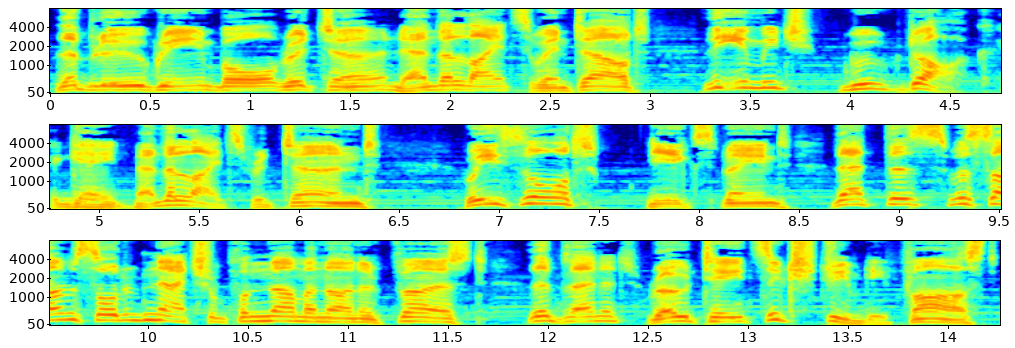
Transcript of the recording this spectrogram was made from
The blue-green ball returned and the lights went out. The image grew dark again and the lights returned. We thought he explained that this was some sort of natural phenomenon at first. The planet rotates extremely fast,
